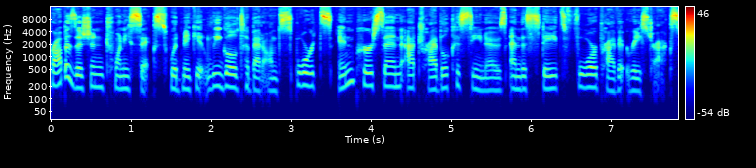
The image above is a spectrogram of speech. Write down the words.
Proposition 26 would make it legal to bet on sports in person at tribal casinos and the state's four private racetracks.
